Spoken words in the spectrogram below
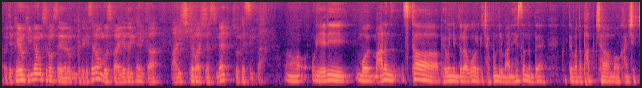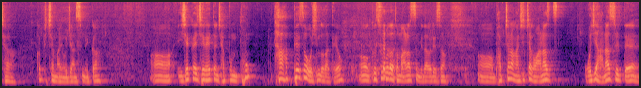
어, 이제 배우 김명수로서 여러분들에게 새로운 모습을 알려드릴 테니까 많이 지켜봐 주셨으면 좋겠습니다. 어, 우리 에리 뭐 많은 스타 배우님들하고 이렇게 작품들 많이 했었는데 그때마다 밥차, 뭐 간식차, 커피차 많이 오지 않습니까? 어, 이제까지 제가 했던 작품 통, 다 합해서 오신 것 같아요. 어, 그 수보다 더 많았습니다. 그래서 어, 밥차나 간식차가 많았, 오지 않았을 때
